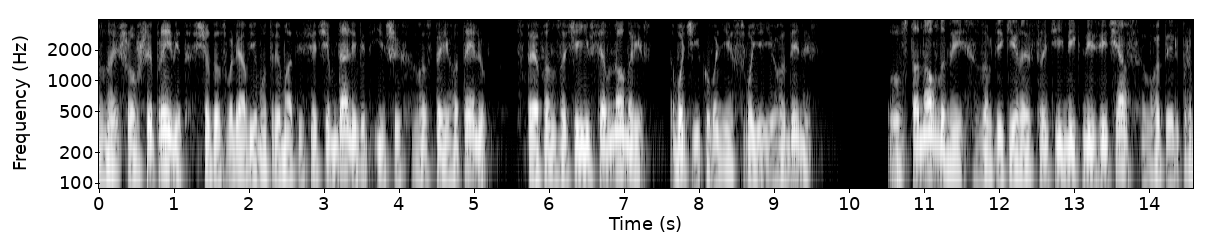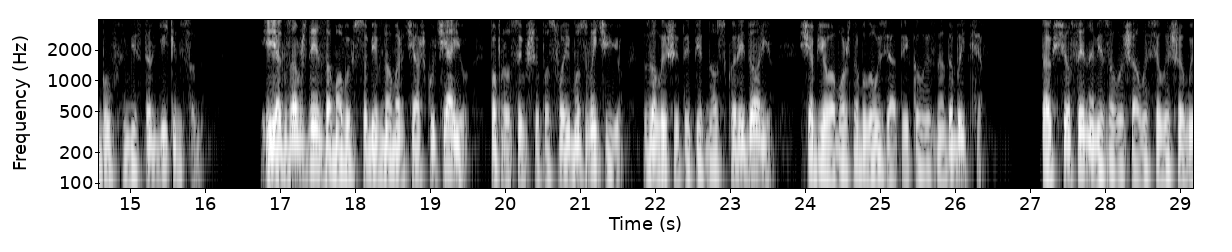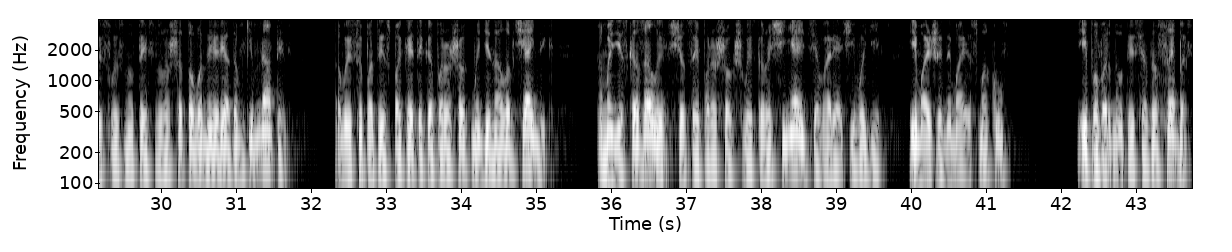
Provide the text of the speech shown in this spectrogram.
Знайшовши привід, що дозволяв йому триматися чим далі від інших гостей готелю, Стефан зачаївся в номері в очікуванні своєї години. Установлений завдяки реєстраційній книзі час в готель прибув містер Дікінсон і, як завжди, замовив собі в номер чашку чаю, попросивши по своєму звичаю залишити піднос в коридорі, щоб його можна було узяти, коли знадобиться. Так що синові залишалося лише вислизнути з розшатованої рядом кімнати, висипати з пакетика порошок медінала в чайник. Мені сказали, що цей порошок швидко розчиняється в гарячій воді і майже не має смаку, і повернутися до себе.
